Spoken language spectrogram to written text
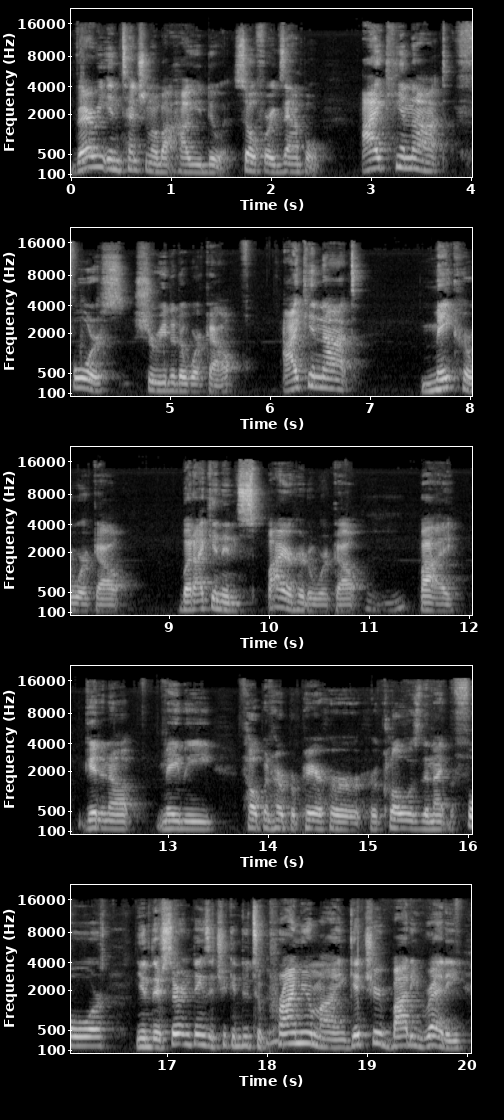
very intentional about how you do it. So, for example, I cannot force Sharita to work out. I cannot make her work out, but I can inspire her to work out mm-hmm. by getting up, maybe helping her prepare her her clothes the night before. You know, there's certain things that you can do to mm-hmm. prime your mind, get your body ready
